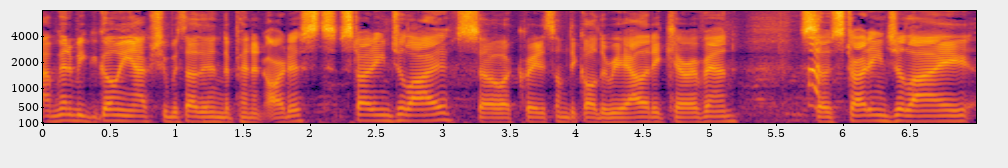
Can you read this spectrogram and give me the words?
I'm going to be going actually with other independent artists starting July. So I created something called the Reality Caravan. So starting July,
